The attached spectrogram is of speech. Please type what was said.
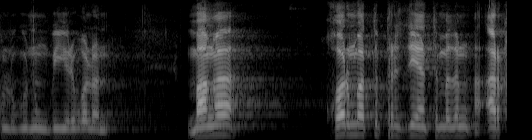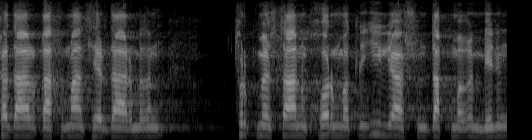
günüň biri bolan Maňa hormatly Prezidentimiziň, Arkadagly Gahryman Serdarymyzyň Türkmenistanyň hormatly il ýaşusyny dakmagy meniň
